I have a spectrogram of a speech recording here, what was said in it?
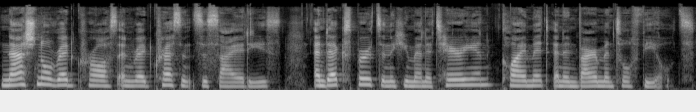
National Red Cross and Red Crescent societies, and experts in the humanitarian, climate, and environmental fields.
